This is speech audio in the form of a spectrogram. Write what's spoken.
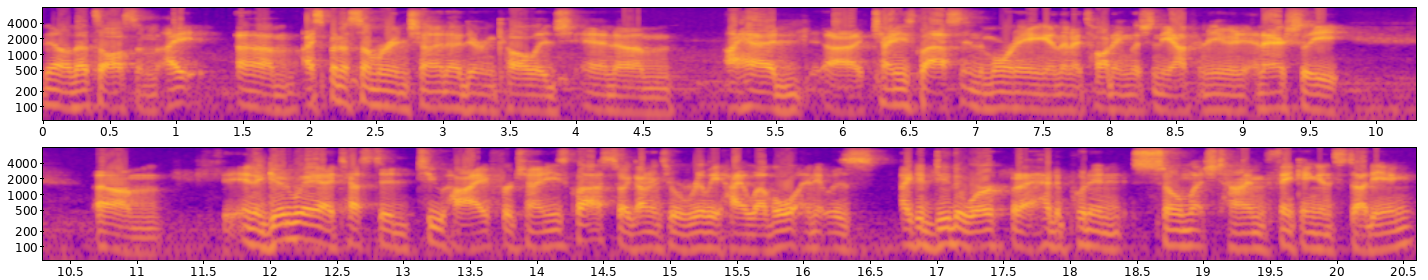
No, that's awesome. I um, I spent a summer in China during college, and um, I had uh, Chinese class in the morning, and then I taught English in the afternoon. And I actually, um, in a good way, I tested too high for Chinese class, so I got into a really high level, and it was I could do the work, but I had to put in so much time thinking and studying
